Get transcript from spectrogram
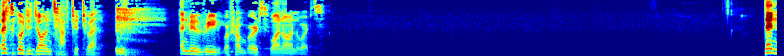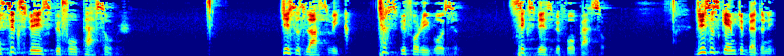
Let's go to John chapter 12 and we'll read from verse 1 onwards. Then six days before Passover, Jesus last week, just before he goes six days before Passover, Jesus came to Bethany,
